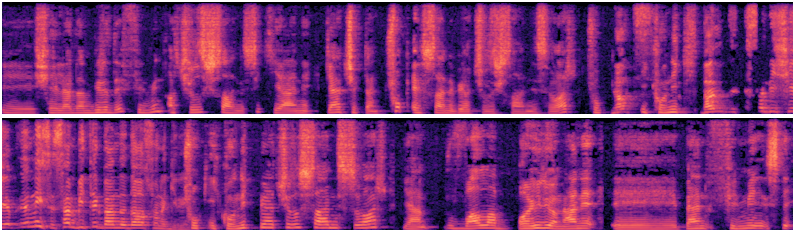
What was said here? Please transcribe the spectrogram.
e, şeylerden biri de filmin açılış sahnesi ki yani gerçekten çok efsane bir açılış sahnesi var. Çok ya, ikonik. Ben kısa bir şey neyse sen bitir ben de daha sonra gireyim. Çok ikonik bir açılış sahnesi var. Yani valla bayılıyorum. Yani e, ben filmi işte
